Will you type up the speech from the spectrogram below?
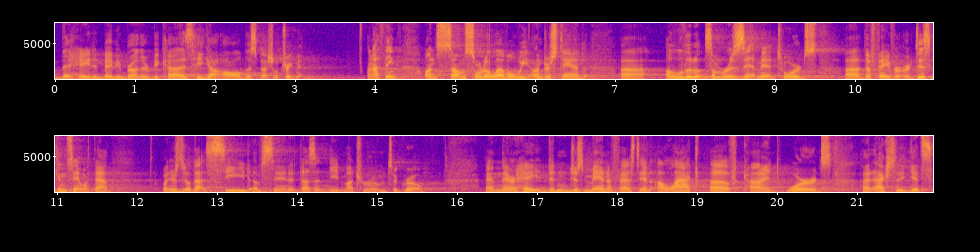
They hated baby brother because he got all the special treatment. And I think on some sort of level, we understand uh, a little, some resentment towards uh, the favor or discontent with that. But here's the deal that seed of sin, it doesn't need much room to grow. And their hate didn't just manifest in a lack of kind words, it actually gets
